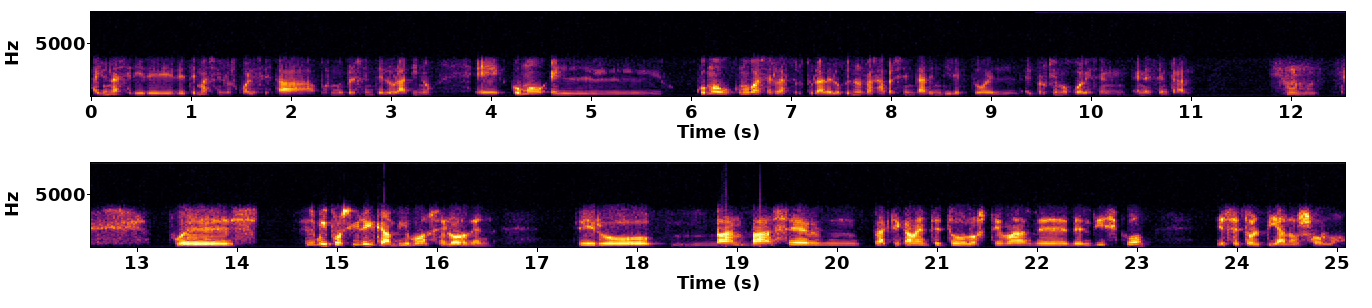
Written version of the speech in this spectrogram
hay una serie de, temas en los cuales está pues muy presente lo latino. Eh, ¿cómo, el, cómo, ¿Cómo va a ser la estructura de lo que nos vas a presentar en directo el, el próximo jueves en, en el Central? Pues es muy posible que cambiemos el orden, pero van, va a ser prácticamente todos los temas de- del disco, excepto el piano solo.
